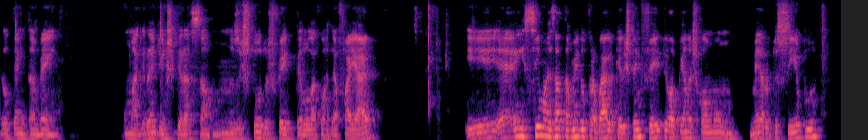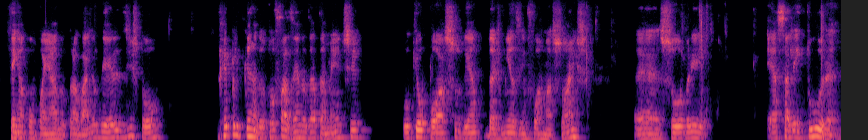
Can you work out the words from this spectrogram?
eu tenho também uma grande inspiração nos estudos feitos pelo Lacordaire Fayard, e é em cima exatamente do trabalho que eles têm feito, eu apenas como um mero discípulo, tenho acompanhado o trabalho deles e estou replicando, estou fazendo exatamente o que eu posso dentro das minhas informações é, sobre essa leitura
